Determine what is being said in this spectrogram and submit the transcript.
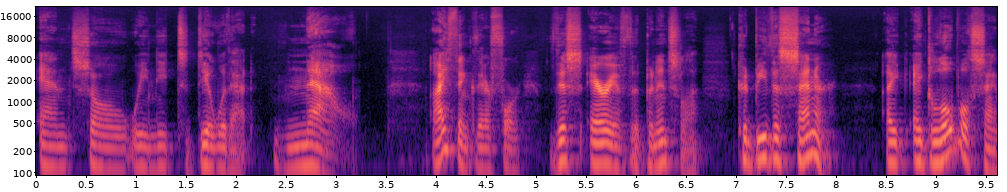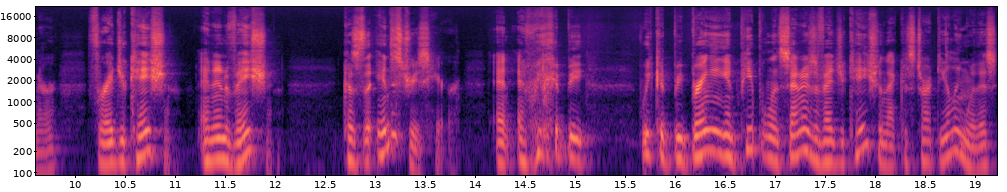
And so we need to deal with that now. I think, therefore, this area of the peninsula could be the center, a, a global center for education and innovation, because the industry's here, and, and we could be we could be bringing in people in centers of education that could start dealing with this,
